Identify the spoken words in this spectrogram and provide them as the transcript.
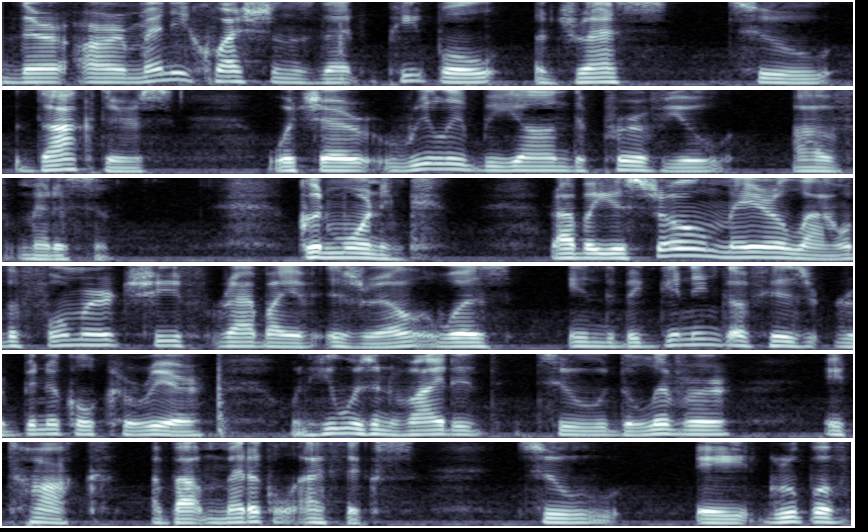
There are many questions that people address to doctors which are really beyond the purview of medicine. Good morning. Rabbi Yisrael Meir Lau, the former chief rabbi of Israel, was in the beginning of his rabbinical career when he was invited to deliver a talk about medical ethics to a group of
